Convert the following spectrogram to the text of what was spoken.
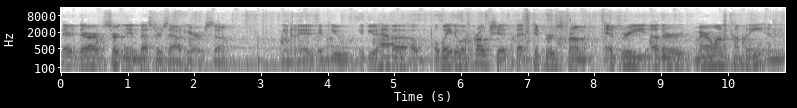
there, there are certainly investors out here, so you know if you if you have a, a, a way to approach it that differs from every other marijuana company in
